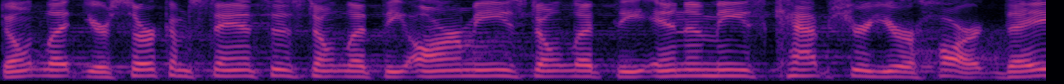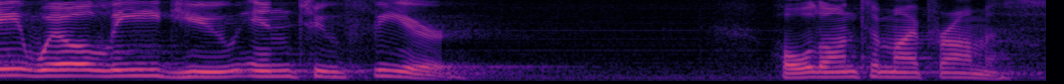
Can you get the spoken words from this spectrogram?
don't let your circumstances, don't let the armies, don't let the enemies capture your heart. They will lead you into fear. Hold on to my promise.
